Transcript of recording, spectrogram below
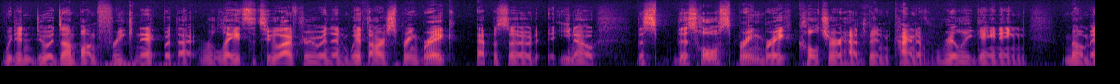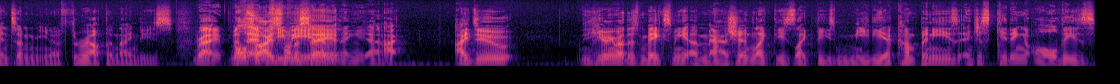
we didn't do a dump on Freaknik, but that relates to two live crew. And then with our spring break episode, you know, this this whole spring break culture had been kind of really gaining momentum, you know, throughout the nineties. Right. with Also, I just want to say, everything, yeah. I I do hearing about this makes me imagine like these like these media companies and just getting all these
